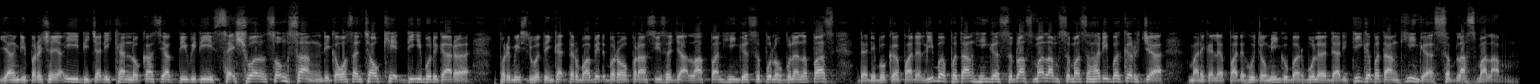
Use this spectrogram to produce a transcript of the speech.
yang dipercayai dijadikan lokasi aktiviti seksual songsang di kawasan Chowkit di Ibu Negara. Premis dua tingkat terbabit beroperasi sejak 8 hingga 10 bulan lepas dan dibuka pada 5 petang hingga 11 malam semasa hari bekerja manakala pada hujung minggu bermula dari 3 petang hingga 11 malam.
